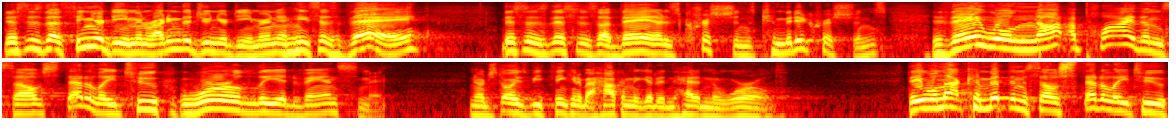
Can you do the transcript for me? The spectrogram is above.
This is the senior demon writing the junior demon, and he says, they, this is, this is a they, that is Christians, committed Christians, they will not apply themselves steadily to worldly advancement. You know, just always be thinking about how can they get ahead in the world. They will not commit themselves steadily to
